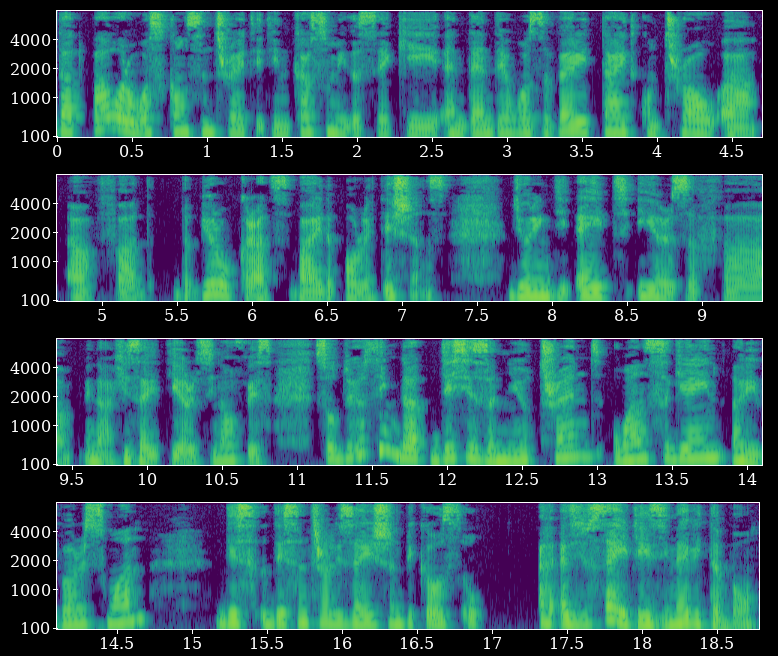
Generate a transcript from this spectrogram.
that power was concentrated in Kasumigaseki, and then there was a very tight control uh, of uh, the bureaucrats by the politicians during the eight years of uh, you know, his eight years in office. So, do you think that this is a new trend once again, a reverse one, this decentralization? Because, uh, as you say, it is inevitable.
